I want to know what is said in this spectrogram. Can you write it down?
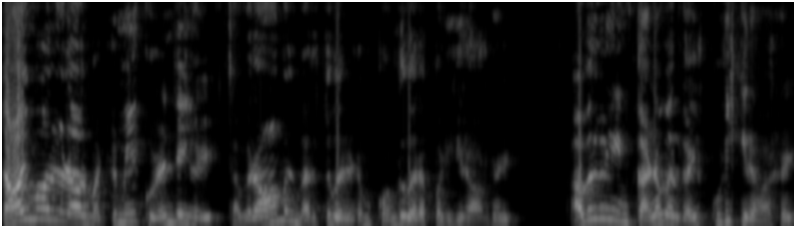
தாய்மார்களால் மட்டுமே குழந்தைகள் தவறாமல் மருத்துவரிடம் கொண்டு வரப்படுகிறார்கள். அவர்களின் கணவர்கள் குடிக்கிறார்கள்.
